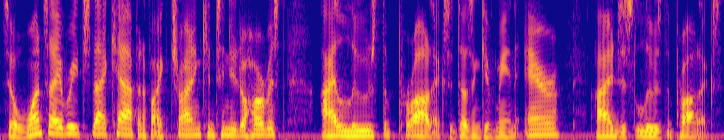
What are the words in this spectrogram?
So once I reach that cap, and if I try and continue to harvest, I lose the products. It doesn't give me an error. I just lose the products.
